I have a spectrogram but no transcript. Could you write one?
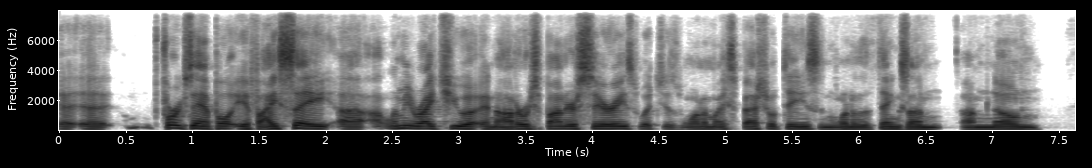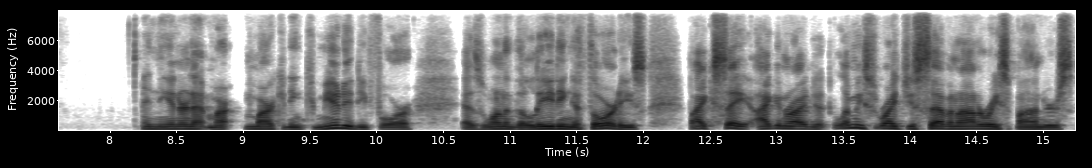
uh, uh, for example, if I say, uh, let me write you an autoresponder series, which is one of my specialties and one of the things I'm I'm known in the internet mar- marketing community for as one of the leading authorities. If I say I can write it, let me write you seven autoresponders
